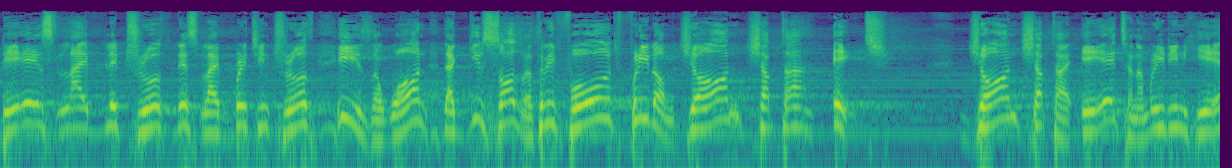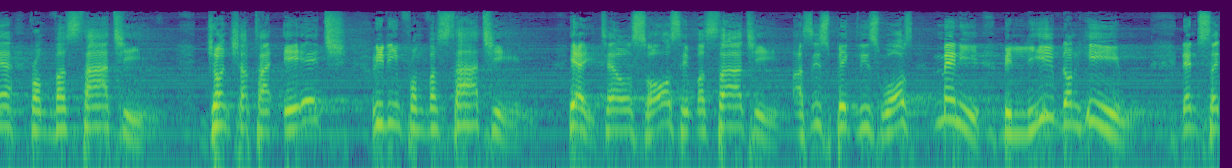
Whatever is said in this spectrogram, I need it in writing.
this lively truth, this liberating truth, he is the one that gives us the threefold freedom. John chapter 8. John chapter 8, and I'm reading here from verse 30. John chapter 8, reading from verse 30. Here he tells us in verse 30, as he spake these words, many believed on him. Then said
